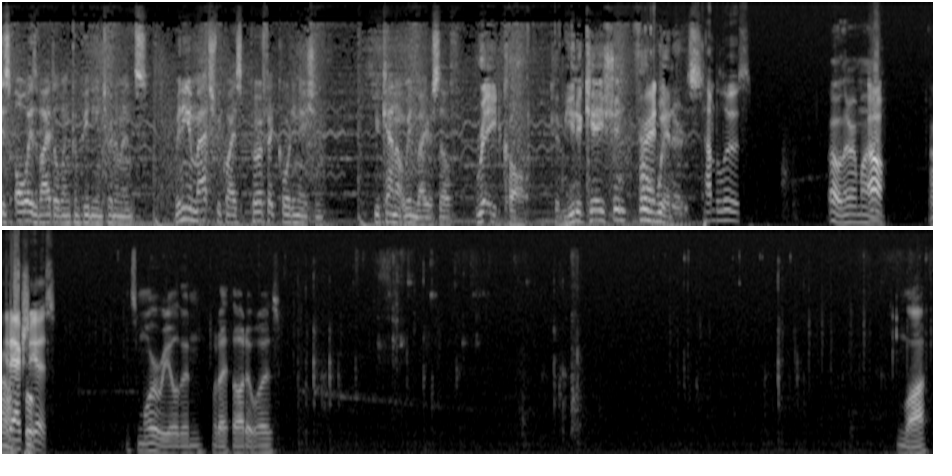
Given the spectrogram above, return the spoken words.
is always vital when competing in tournaments. Winning a match requires perfect coordination. You cannot win by yourself. RaidCall. Communication for Alright. winners. Time to lose. Oh, never mind. Oh, oh it actually is. It's more real than what I thought it was. Locked.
